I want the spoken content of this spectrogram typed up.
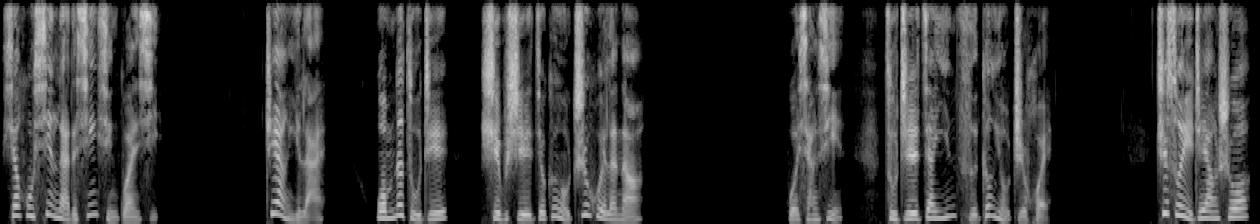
相互信赖的新型关系。这样一来，我们的组织是不是就更有智慧了呢？我相信，组织将因此更有智慧。之所以这样说，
